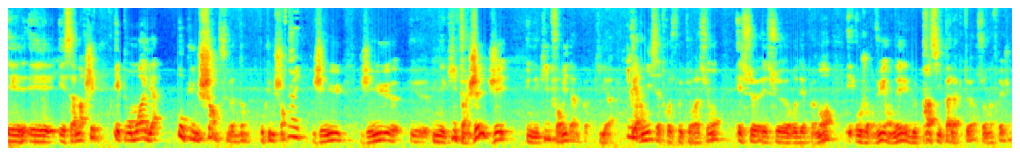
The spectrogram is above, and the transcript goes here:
et, et, et ça a marché. Et pour moi, il n'y a aucune chance là-dedans, aucune chance. Oui. J'ai eu, j'ai eu euh, une équipe, enfin j'ai une équipe formidable quoi, qui a permis cette restructuration et ce, et ce redéploiement. Et aujourd'hui, on est le principal acteur sur notre région.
